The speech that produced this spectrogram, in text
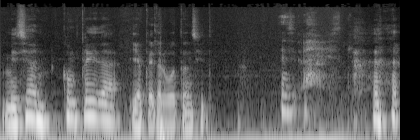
misión cumplida, y aprieta el botoncito. Es- ay, es que-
